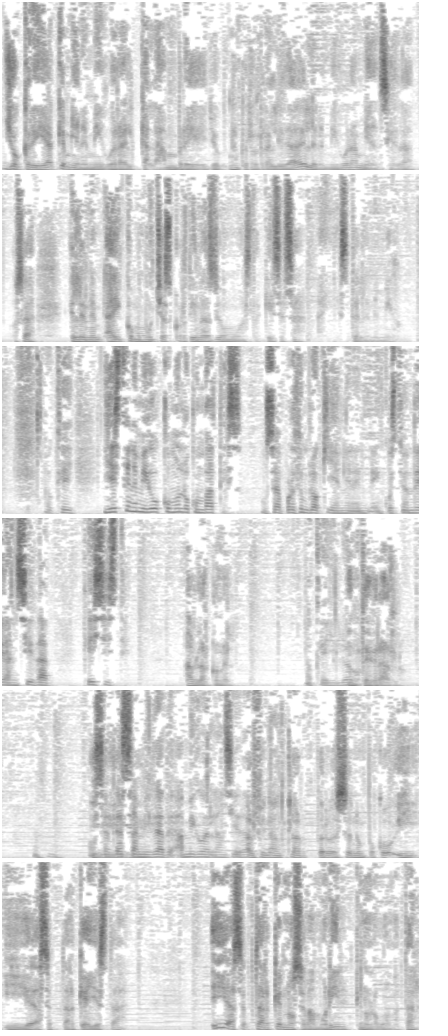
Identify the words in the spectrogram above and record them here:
Yo creía que mi enemigo era el calambre, yo, pero en realidad el enemigo era mi ansiedad. O sea, el hay como muchas cortinas de humo hasta que dices, ah, ahí está el enemigo. Ok. ¿Y este enemigo cómo lo combates? O sea, por ejemplo, aquí en, en- en cuestión de ansiedad, ¿qué hiciste? Hablar con él, Ok, y luego. integrarlo. O sea, te haces amiga de, amigo de la ansiedad. Al final, claro, pero es en un poco y, y aceptar que ahí está. Y aceptar que no se va a morir, que no lo va a matar.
